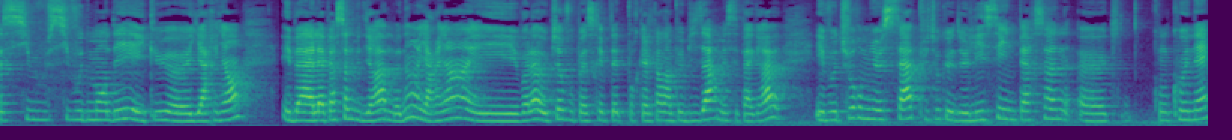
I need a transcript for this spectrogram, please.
si vous si vous demandez et qu'il n'y a rien, et ben la personne vous dira bah non il y a rien et voilà au pire vous passerez peut-être pour quelqu'un d'un peu bizarre mais c'est pas grave et vaut toujours mieux ça plutôt que de laisser une personne qu'on connaît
